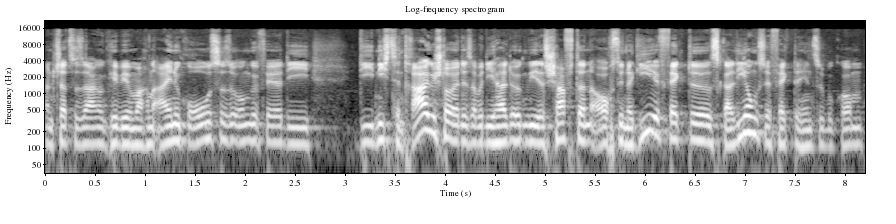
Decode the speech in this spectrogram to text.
Anstatt zu sagen, okay, wir machen eine große so ungefähr, die die nicht zentral gesteuert ist, aber die halt irgendwie es schafft, dann auch Synergieeffekte, Skalierungseffekte hinzubekommen,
